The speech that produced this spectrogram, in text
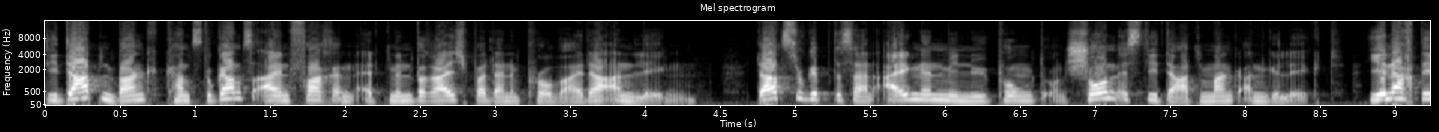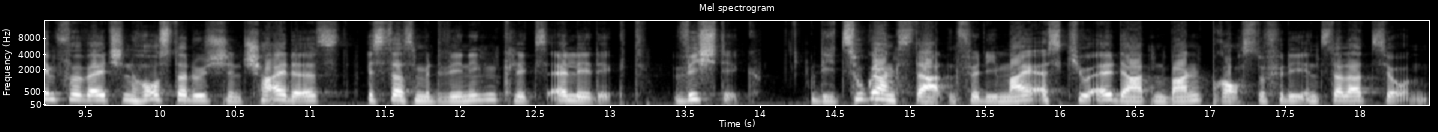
Die Datenbank kannst du ganz einfach im Admin-Bereich bei deinem Provider anlegen. Dazu gibt es einen eigenen Menüpunkt und schon ist die Datenbank angelegt. Je nachdem, für welchen Hoster du dich entscheidest, ist das mit wenigen Klicks erledigt. Wichtig! Die Zugangsdaten für die MySQL-Datenbank brauchst du für die Installation.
